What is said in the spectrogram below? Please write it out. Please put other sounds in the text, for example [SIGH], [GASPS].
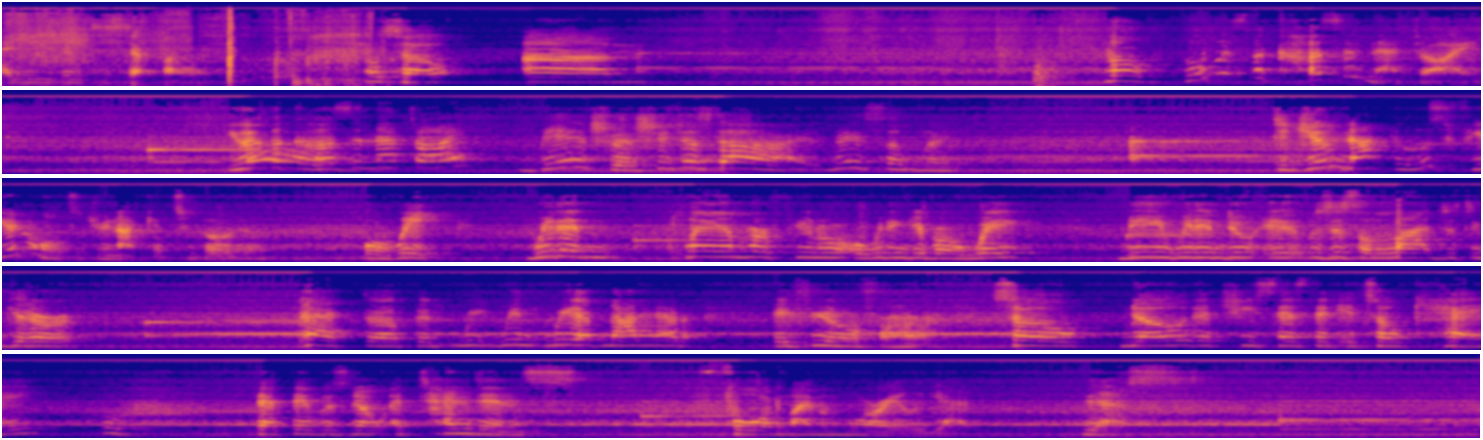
I need them to step forward. So, um, well, who was the cousin that died? You have a Oh. cousin that died? Beatrice, she just died recently. Did you not, whose funeral did you not get to go to? Or wake? We didn't plan her funeral or we didn't give her a wake. B, we didn't do, it was just a lot just to get her packed up and we, we, we have not had a funeral for her. So know that she says that it's okay that there was no attendance for my memorial yet. Yes.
